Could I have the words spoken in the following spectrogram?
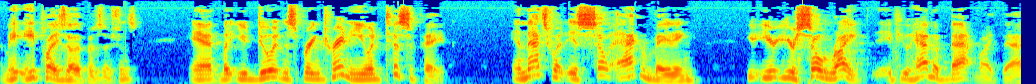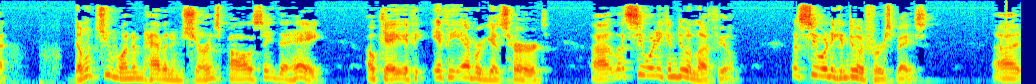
I mean, he, he plays other positions, and but you do it in spring training. You anticipate, and that's what is so aggravating. You're, you're so right. If you have a bat like that, don't you want to have an insurance policy that, hey, okay, if he, if he ever gets hurt, uh, let's see what he can do in left field. Let's see what he can do at first base. Uh,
